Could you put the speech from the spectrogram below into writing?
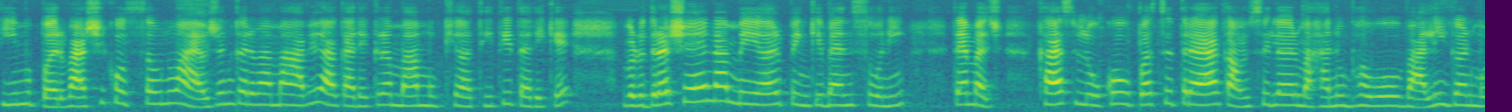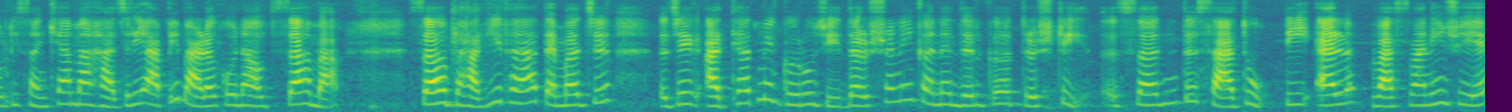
થીમ પર વાર્ષિકોત્સવનું આયોજન કરવામાં આવ્યું. આ કાર્યક્રમમાં મુખ્ય અતિથિ તરીકે વડોદરા શહેરના મેયર પિંકીબેન સોની તેમજ ખાસ લોકો ઉપસ્થિત રહ્યા કાઉન્સિલર મહાનુભાવો, વાલીગણ મોટી સંખ્યામાં હાજરી આપી બાળકોના ઉત્સાહમાં સહભાગી થયા. તેમજ જે આધ્યાત્મિક ગુરુજી, દર્શનિક અને દીર્ઘ દૃષ્ટિ સંત સાધુ ટી એલ વાસવાનીજીએ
